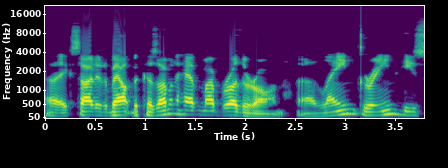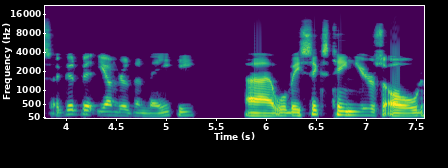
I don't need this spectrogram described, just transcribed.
uh, excited about because I'm going to have my brother on, uh, Lane Green. He's a good bit younger than me. He uh, will be 16 years old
